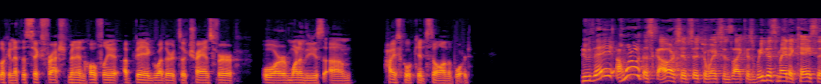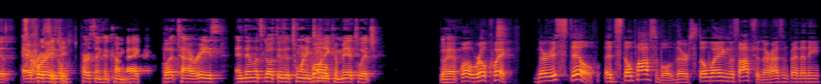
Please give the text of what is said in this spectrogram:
looking at the six freshmen and hopefully a big, whether it's a transfer or one of these um, high school kids still on the board. Do they? I wonder what the scholarship situation is like because we just made a case that every crazy. single person can come back, but Tyrese. And then let's go through the 2020 Well- commits. Which, go ahead. Well, real quick, there is still it's still possible. They're still weighing this option. There hasn't been any,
